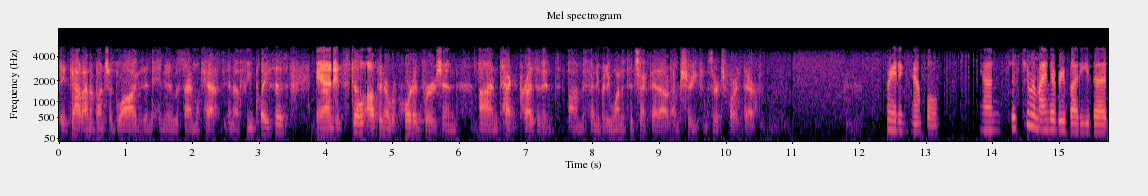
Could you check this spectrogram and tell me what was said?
it got on a bunch of blogs and, and, it was simulcast in a few places. And it's still up in a recorded version on Tech President. Um, if anybody wanted to check that out, I'm sure you can search for it there. Great example. And just to remind everybody that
